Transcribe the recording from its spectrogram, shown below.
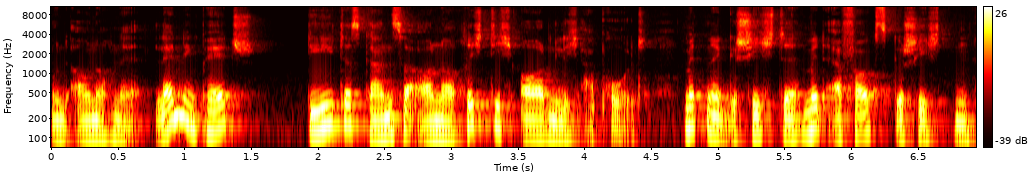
und auch noch eine Landingpage, die das Ganze auch noch richtig ordentlich abholt. Mit einer Geschichte, mit Erfolgsgeschichten,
